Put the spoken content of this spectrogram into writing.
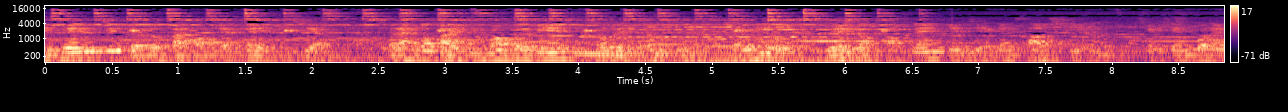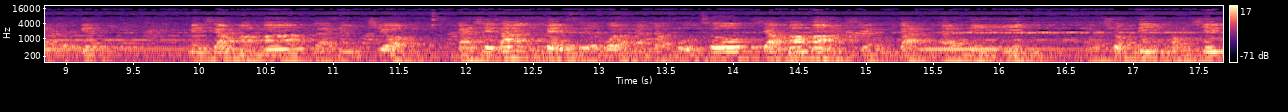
今天经过百方前的仪式，本来都百姓光这边所有的重视朋友，有一种好生严姐跟少奇，请先过来这边，面向妈妈的礼就，感谢。她一辈子为我们的付出，向妈妈先感恩你。我们兄弟同心，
